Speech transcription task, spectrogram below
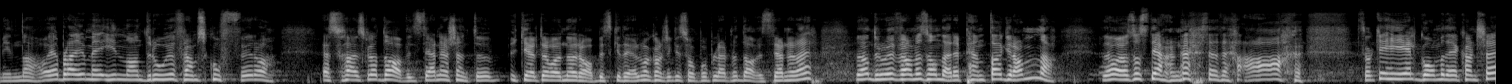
med inn, da. Og jeg blei jo med inn, og han dro jo fram skuffer. og Jeg sa jeg skulle ha davidsstjerne. Jeg skjønte ikke helt det var den arabiske delen. Var kanskje ikke så populært med davidsstjerner der. Men han dro jo fram et sånn der pentagram. da. Det var jo så stjerne. Så jeg ah, skal ikke helt gå med det, kanskje.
